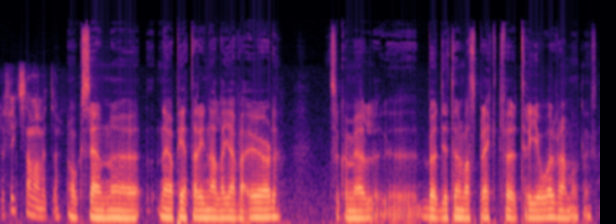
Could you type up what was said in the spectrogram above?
det fixar man vet du. Och sen eh, när jag petar in alla jävla öl. Så kommer jag, eh, budgeten vara spräckt för tre år framåt. Liksom.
